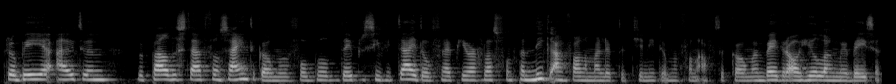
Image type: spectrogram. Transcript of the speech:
probeer je uit een bepaalde staat van zijn te komen. Bijvoorbeeld depressiviteit of heb je erg last van paniekaanvallen, maar lukt het je niet om er van af te komen en ben je er al heel lang mee bezig.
